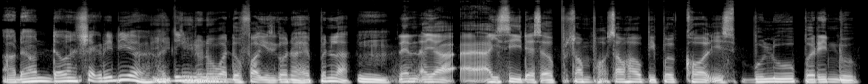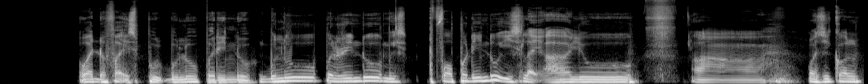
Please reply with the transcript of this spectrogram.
uh, that one that one check already. ah. I think you don't know what the fuck is gonna happen lah. Mm. Then uh, yeah, I, I see there's a some somehow people call is bulu perindu. What the fuck is bu- bulu perindu? Bulu perindu for perindu is like uh you uh what's it called?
